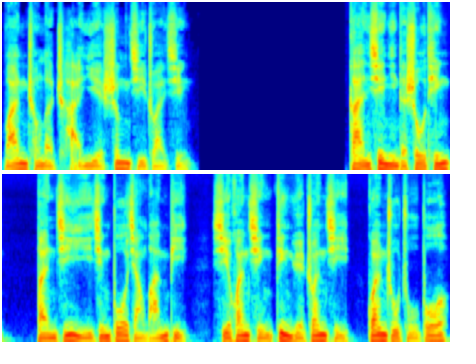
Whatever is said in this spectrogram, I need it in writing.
完成了产业升级转型。感谢您的收听。本集已经播讲完毕，喜欢请订阅专辑，关注主播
